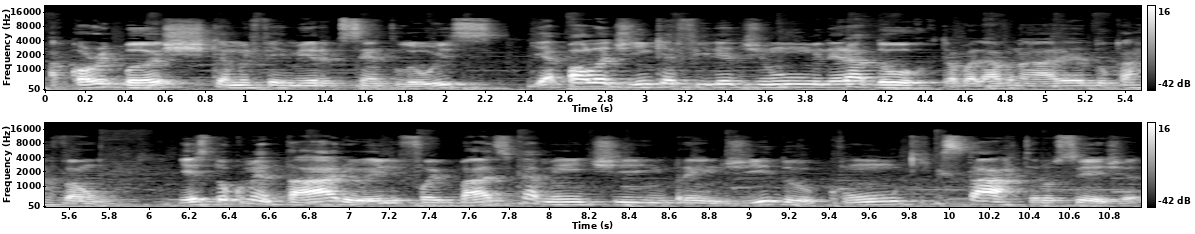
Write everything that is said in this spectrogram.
a Corey Bush, que é uma enfermeira de St. Louis, e a Paula Jean, que é filha de um minerador que trabalhava na área do carvão. Esse documentário ele foi basicamente empreendido com um Kickstarter, ou seja,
